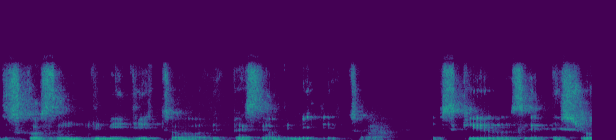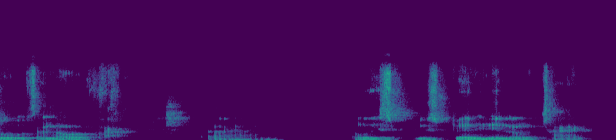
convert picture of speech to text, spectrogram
discussing the mediator, the person of the mediator, his skills, his roles, and all of that. Um, and we, we're spending a long time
